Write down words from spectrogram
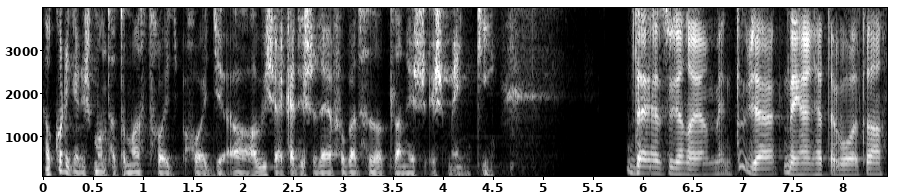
akkor igenis mondhatom azt, hogy, hogy a viselkedésed elfogadhatatlan, és, és menj ki. De ez ugyanolyan, mint ugye néhány hete volt a,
